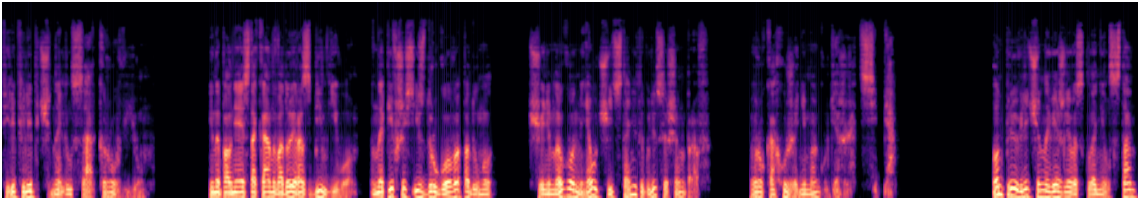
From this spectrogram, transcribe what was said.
Филипп Филиппович налился кровью и, наполняя стакан водой, разбил его. Напившись из другого, подумал, еще немного он меня учить станет и будет совершенно прав. в руках уже не могу держать себя. Он преувеличенно вежливо склонил стан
